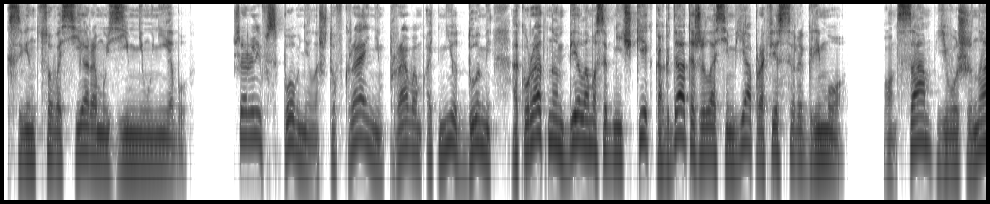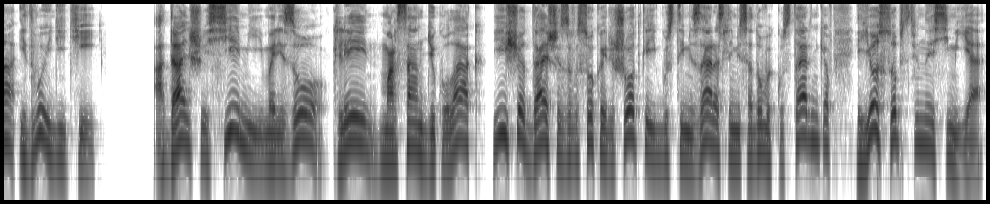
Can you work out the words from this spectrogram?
к свинцово-серому зимнему небу. Шарли вспомнила, что в крайнем правом от нее доме, аккуратном белом особнячке, когда-то жила семья профессора Гримо. Он сам, его жена и двое детей. А дальше семьи Маризо, Клейн, Марсан Дюкулак и еще дальше за высокой решеткой и густыми зарослями садовых кустарников ее собственная семья.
